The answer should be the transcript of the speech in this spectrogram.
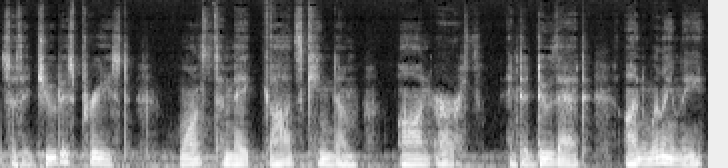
So the Judas priest wants to make God's kingdom on earth. And to do that unwillingly,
